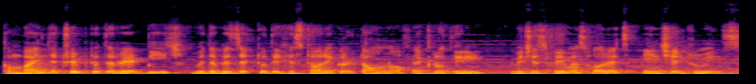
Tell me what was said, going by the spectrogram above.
Combine the trip to the Red Beach with a visit to the historical town of Akrotiri, which is famous for its ancient ruins.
